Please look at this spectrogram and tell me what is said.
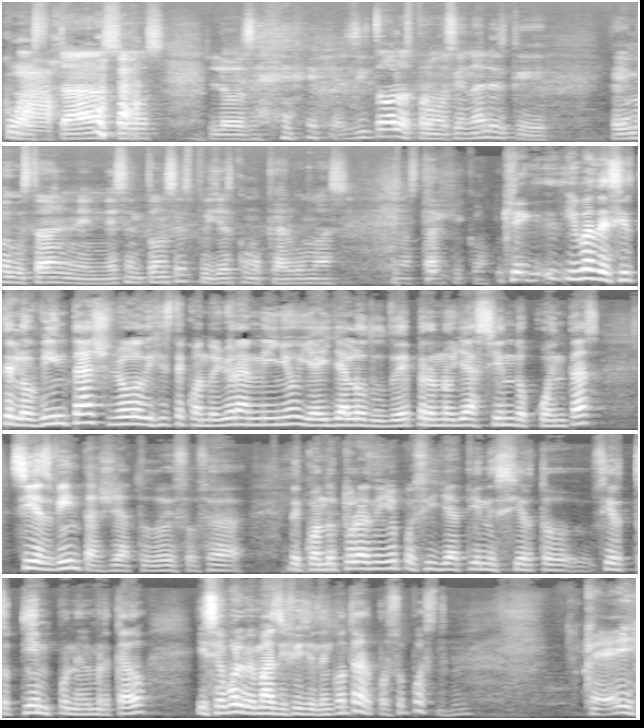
Guau. los tazos, los, así todos los promocionales que, que a mí me gustaban en ese entonces, pues ya es como que algo más nostálgico. Que iba a decirte lo vintage, luego dijiste cuando yo era niño y ahí ya lo dudé, pero no ya haciendo cuentas, sí es vintage ya todo eso, o sea, de cuando tú eras niño pues sí ya tienes cierto, cierto tiempo en el mercado y se vuelve más difícil de encontrar, por supuesto. Ok,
